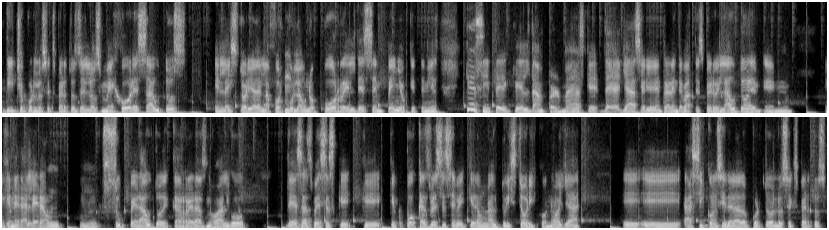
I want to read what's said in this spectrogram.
dicho por los expertos de los mejores autos en la historia de la Fórmula 1 por el desempeño que tenías. Que sí, te, que el damper más, que ya sería entrar en debates, pero el auto en, en, general era un, un, super auto de carreras, ¿no? Algo de esas veces que, que, pocas veces se ve que era un auto histórico, ¿no? Ya eh, eh, así considerado por todos los expertos.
